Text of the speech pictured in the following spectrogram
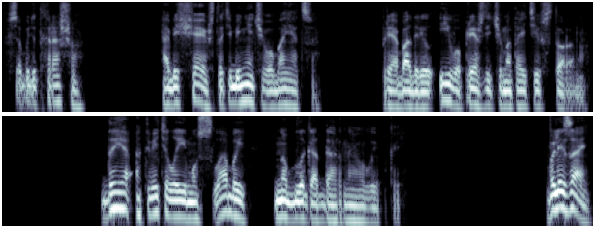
«Все будет хорошо. Обещаю, что тебе нечего бояться», — приободрил Иво, прежде чем отойти в сторону. Дэя ответила ему слабой, но благодарной улыбкой. Вылезай!»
